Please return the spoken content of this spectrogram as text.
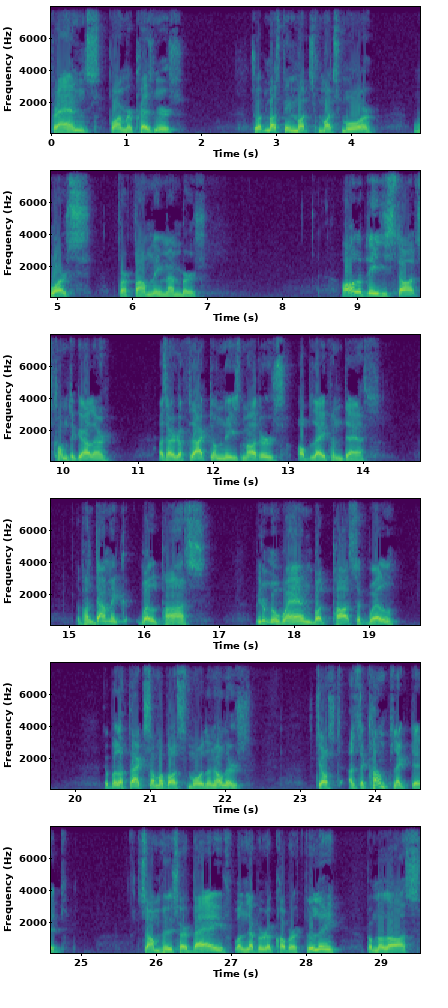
friends, former prisoners. So it must be much, much more worse for family members. All of these thoughts come together as I reflect on these matters of life and death. The pandemic will pass. We don't know when, but pass it will. It will affect some of us more than others, just as the conflict did. Some who survive will never recover fully from the loss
